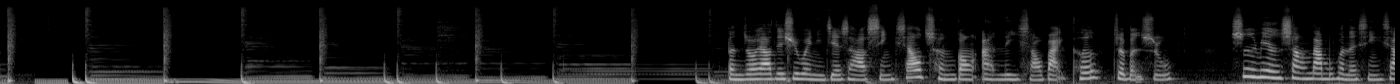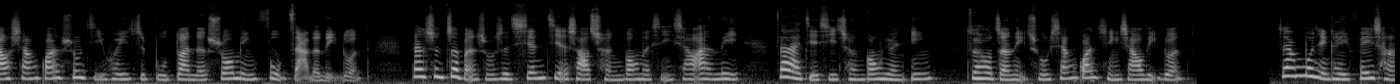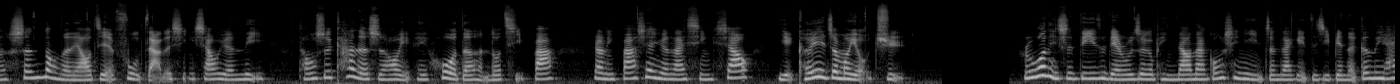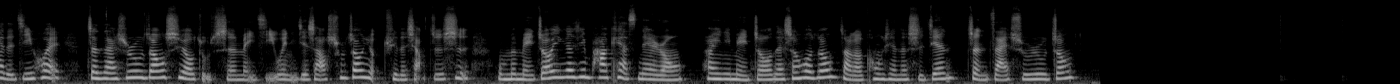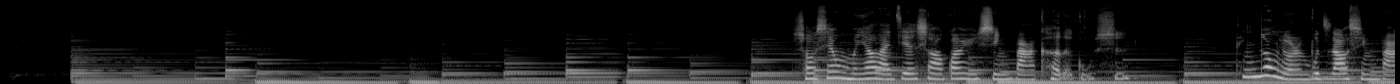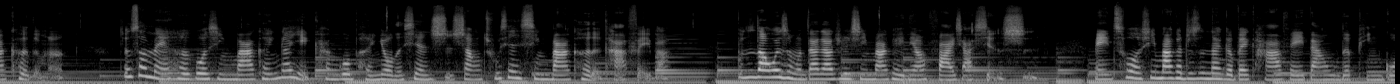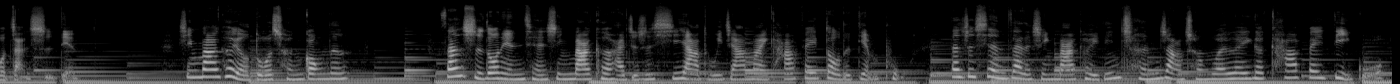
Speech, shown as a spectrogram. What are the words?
本周要继续为你介绍《行销成功案例小百科》这本书。市面上大部分的行销相关书籍会一直不断的说明复杂的理论，但是这本书是先介绍成功的行销案例，再来解析成功原因，最后整理出相关行销理论。这样不仅可以非常生动的了解复杂的行销原理，同时看的时候也可以获得很多启发，让你发现原来行销也可以这么有趣。如果你是第一次点入这个频道，那恭喜你正在给自己变得更厉害的机会。正在输入中是由主持人每集为你介绍书中有趣的小知识。我们每周一更新 Podcast 内容，欢迎你每周在生活中找个空闲的时间。正在输入中。首先，我们要来介绍关于星巴克的故事。听众有人不知道星巴克的吗？就算没喝过星巴克，应该也看过朋友的现实上出现星巴克的咖啡吧？不知道为什么大家去星巴克一定要发一下现实？没错，星巴克就是那个被咖啡耽误的苹果展示店。星巴克有多成功呢？三十多年前，星巴克还只是西雅图一家卖咖啡豆的店铺，但是现在的星巴克已经成长成为了一个咖啡帝国。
